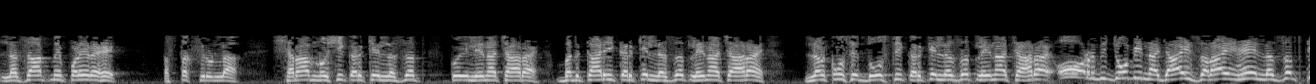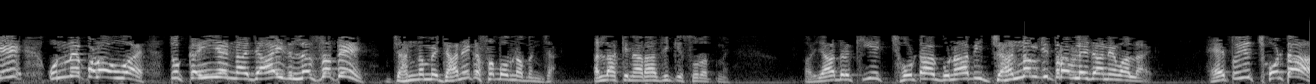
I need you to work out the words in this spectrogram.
لذات میں پڑے رہے۔ استغفر اللہ، شراب نوشی کر کے لذت کوئی لینا چاہ رہا ہے۔ بدکاری کر کے لذت لینا چاہ رہا ہے۔ لڑکوں سے دوستی کر کے لذت لینا چاہ رہا ہے۔ اور بھی جو بھی ناجائز ذرائع ہیں لذت کے، ان میں پڑا ہوا ہے۔ تو کہیں یہ ناجائز لذتیں جہنم میں جانے کا سبب نہ بن جائے۔ اللہ کی ناراضی کی صورت میں۔ اور یاد رکھیے، چھوٹا گنا بھی جہنم کی طرف لے جانے والا ہے۔ ہے تو یہ چھوٹا،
